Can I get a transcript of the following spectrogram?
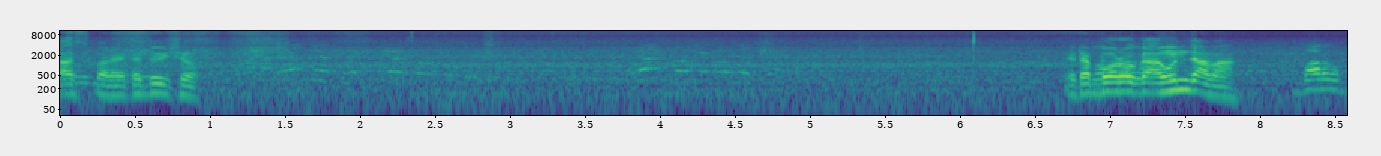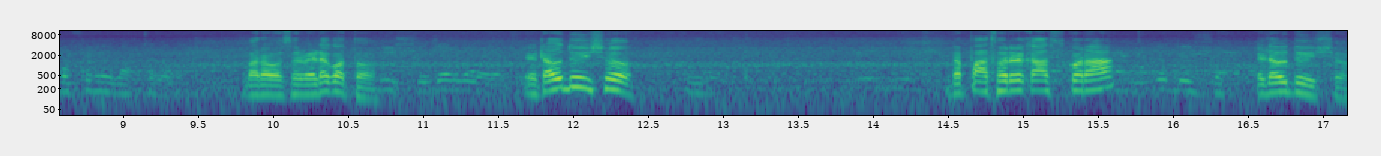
কাজ করা। এটা দুইশো। এটা বড় গাউন জামা। বারো বছরের বাচ্চা বারো বছর এটা কত? এটাও দুইশো। এটা পাথরের কাজ করা। এটাও দুইশো।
